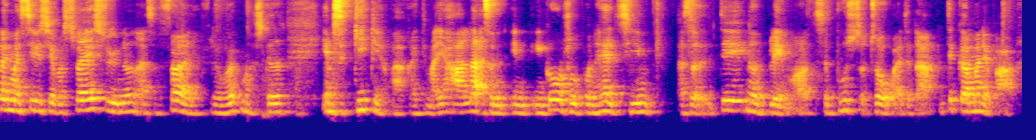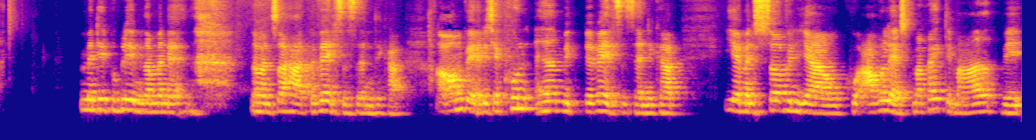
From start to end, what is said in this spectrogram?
Og kan man sige, hvis jeg var svagsynet, altså før jeg blev rygmarvsskadet, jamen så gik jeg bare rigtig meget. Jeg har aldrig, altså en, en gåtur på en halv time, altså det er ikke noget problem at tage bus og tog og alt det der. Det gør man jo bare. Men det er et problem, når man, øh, når man så har et bevægelseshandicap. Og omvendt, hvis jeg kun havde mit bevægelseshandicap, jamen så ville jeg jo kunne aflaste mig rigtig meget ved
